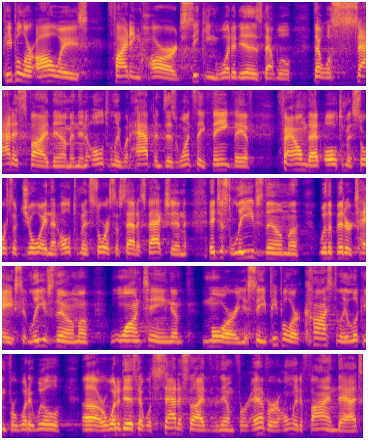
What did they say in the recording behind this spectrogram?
People are always fighting hard, seeking what it is that will, that will satisfy them. And then ultimately, what happens is once they think they have found that ultimate source of joy and that ultimate source of satisfaction, it just leaves them with a bitter taste. It leaves them wanting more. You see, people are constantly looking for what it will, uh, or what it is that will satisfy them forever, only to find that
